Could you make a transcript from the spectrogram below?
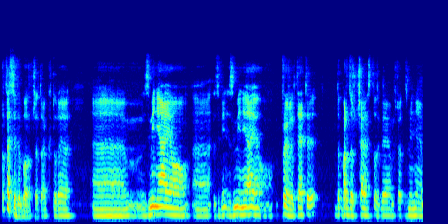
procesy wyborcze, tak, które e, zmieniają, zmieniają priorytety, bardzo często zmieniają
